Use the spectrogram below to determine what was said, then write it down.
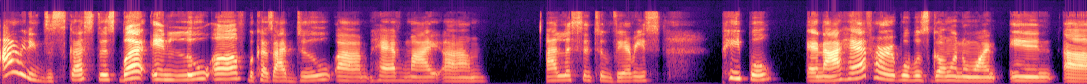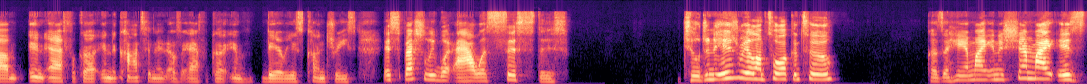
I already discussed this, but in lieu of, because I do um, have my, um, I listen to various people and I have heard what was going on in um, in Africa, in the continent of Africa, in various countries, especially with our sisters, children of Israel. I'm talking to, because a Hamite and a Shemite is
